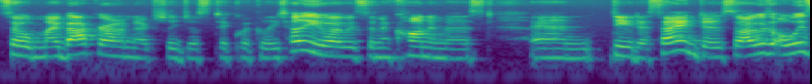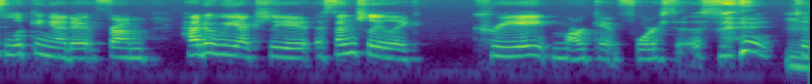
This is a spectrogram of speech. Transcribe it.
so, my background, actually, just to quickly tell you, I was an economist and data scientist. So, I was always looking at it from how do we actually essentially like create market forces to mm-hmm.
